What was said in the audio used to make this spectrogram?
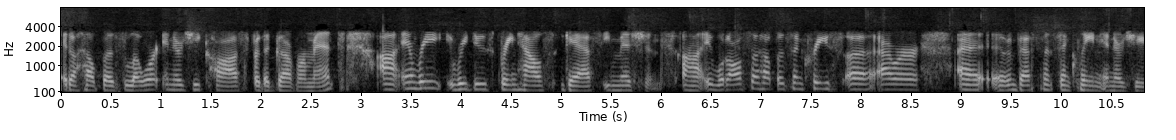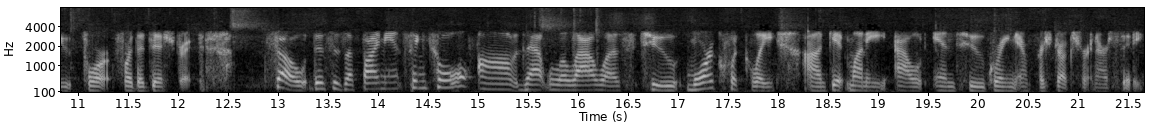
It'll help us lower energy costs for the government and re- reduce greenhouse gas emissions. it would also help us increase our uh, investments in clean energy for, for the district. So this is a financing tool uh, that will allow us to more quickly uh, get money out into green infrastructure in our city.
